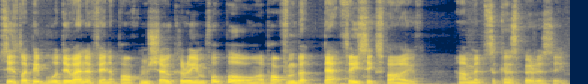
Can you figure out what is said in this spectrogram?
seems like people would do anything apart from show Korean football, apart from Bet three six five. Um, it's a conspiracy.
